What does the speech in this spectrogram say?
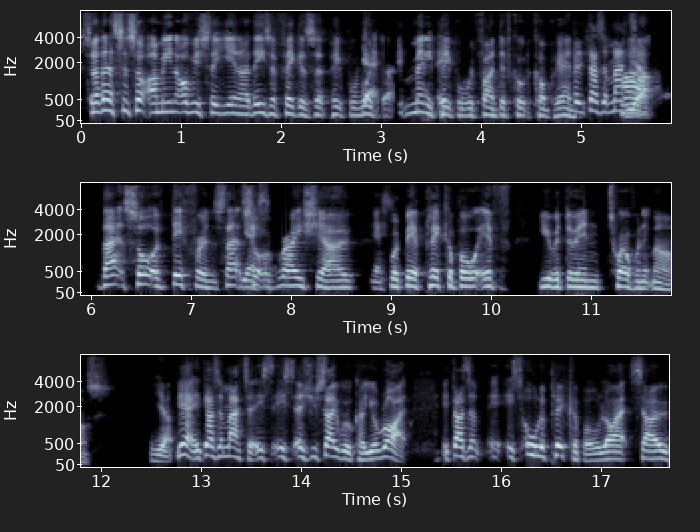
So that's the sort. I mean, obviously, you know, these are figures that people would, Yeah, many people would find difficult to comprehend. But it doesn't matter. But that sort of difference, that Yes. sort of ratio, Yes. would be applicable if you were doing twelve minute miles. yeah, Yeah, it doesn't matter. It's, it's as you say, Wilco. You're right. It doesn't. It's all applicable. Like so,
